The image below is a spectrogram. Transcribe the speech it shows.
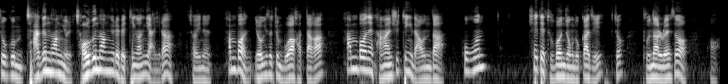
조금 작은 확률, 적은 확률에 베팅하는 게 아니라 저희는 한 번 여기서 좀 모아갔다가 한 번에 강한 슈팅이 나온다. 혹은 최대 두 번 정도까지 그죠? 분할로 해서 어,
